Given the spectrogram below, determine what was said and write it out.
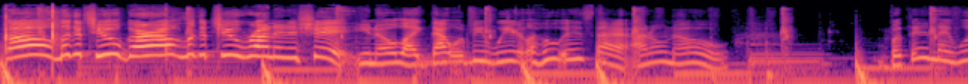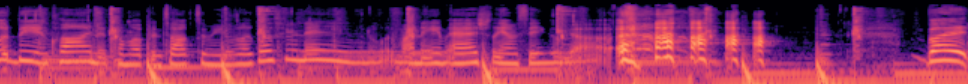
Go! Look at you, girl! Look at you running and shit. You know, like that would be weird. Like, who is that? I don't know. But then they would be inclined to come up and talk to me. Like, what's your name? My name Ashley. I'm single, y'all. But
